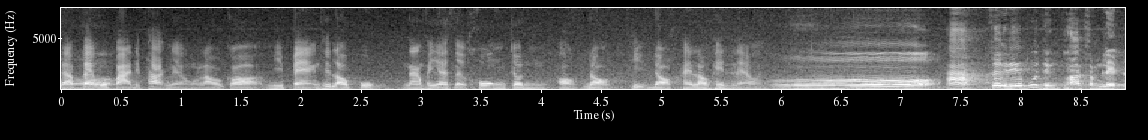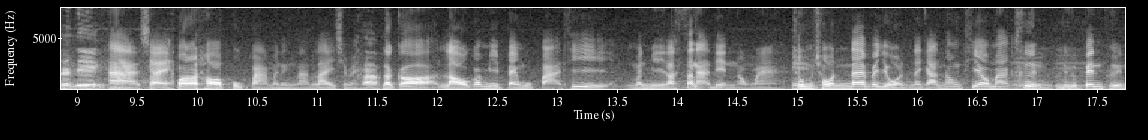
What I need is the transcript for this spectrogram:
แล้วแปลงปลูกป่าที่ภาคเหนือของเราก็มีแปลงที่เราปลูกนางพญาเสือโคร่งจนออกดอกผลิดอกให้เราเห็นแล้ว โอ้อะซึ่งอันนี้พูดถึงความสำเร็จนั่นเอง อ่าใช่ปตทปลูกป่ามาหนึ่งล้านไร่ใช่ไหมครับแล้วก็เราก็มีแปลงปลูกป่าที่มันมีลักษณะเด่นออกมา ชุมชนได้ประโยชน์ในการท่องเที่ยวมากขึ้น หรือเป็นผืน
